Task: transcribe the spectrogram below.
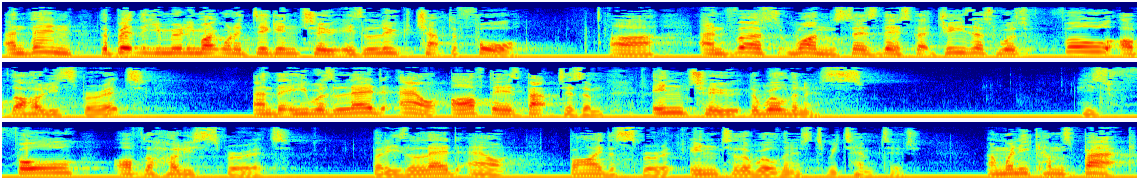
And then the bit that you really might want to dig into is Luke chapter 4. Uh, and verse 1 says this, that Jesus was full of the Holy Spirit and that he was led out after his baptism into the wilderness. He's full of the Holy Spirit, but he's led out by the Spirit into the wilderness to be tempted. And when he comes back,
